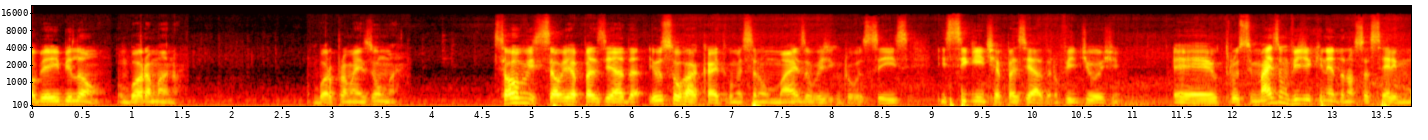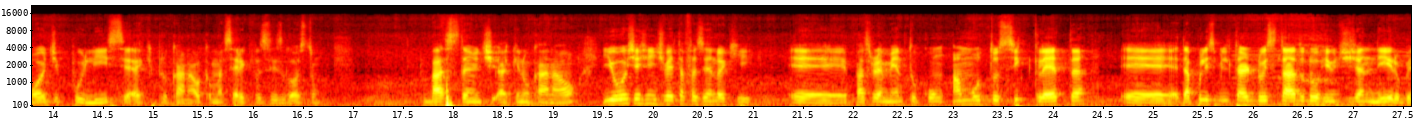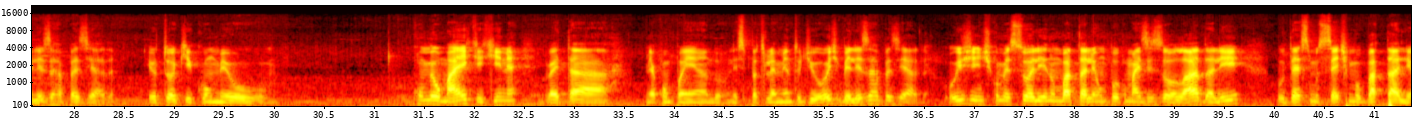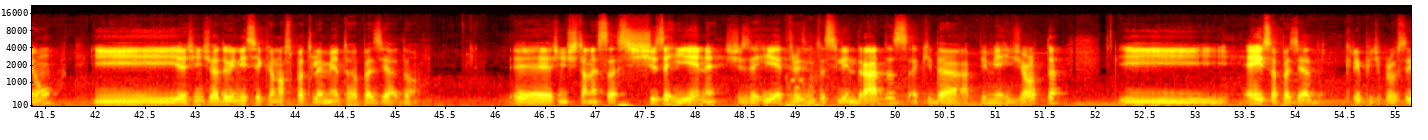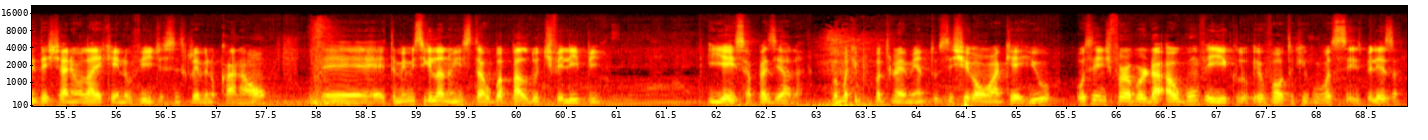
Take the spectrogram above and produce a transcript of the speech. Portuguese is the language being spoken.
Sobe aí, Bilão. Vambora, mano. Vambora pra mais uma. Salve, salve, rapaziada. Eu sou o Hakai, tô começando mais um vídeo aqui pra vocês. E seguinte, rapaziada, no vídeo de hoje é, eu trouxe mais um vídeo aqui, né, da nossa série Mod Polícia aqui pro canal, que é uma série que vocês gostam bastante aqui no canal. E hoje a gente vai estar tá fazendo aqui é, patrulhamento com a motocicleta é, da Polícia Militar do Estado do Rio de Janeiro, beleza, rapaziada? Eu tô aqui com o meu com o meu Mike aqui, né? Vai estar tá me acompanhando nesse patrulhamento de hoje, beleza, rapaziada? Hoje a gente começou ali num batalhão um pouco mais isolado ali, o 17º Batalhão, e a gente já deu início aqui ao nosso patrulhamento, rapaziada, ó. É, a gente está nessa XRE, né? XRE 300 cilindradas, aqui da PMRJ. E é isso, rapaziada. Queria pedir para vocês deixarem o like aí no vídeo, se inscrever no canal. É, também me seguir lá no Insta, arroba Felipe. E é isso, rapaziada. Vamos aqui pro patrulhamento. Se chegar um AQRU ou se a gente for abordar algum veículo, eu volto aqui com vocês, beleza?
